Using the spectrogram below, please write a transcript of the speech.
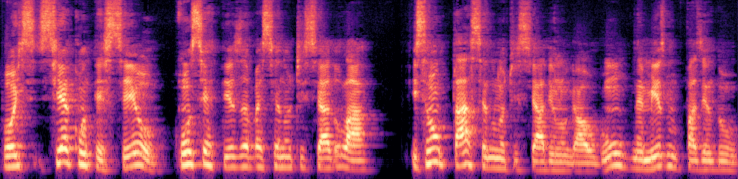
pois se aconteceu, com certeza vai ser noticiado lá. E se não está sendo noticiado em lugar algum, né, mesmo fazendo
